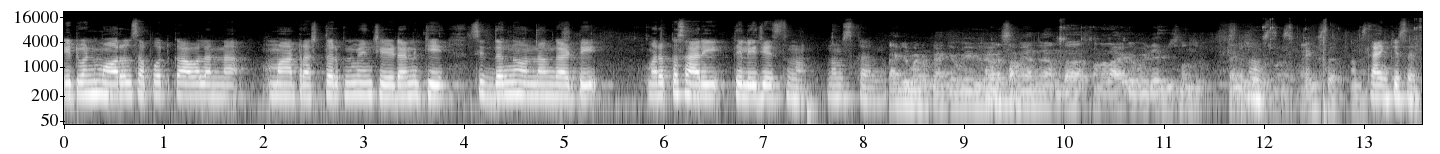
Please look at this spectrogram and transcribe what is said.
ఎటువంటి మారల్ సపోర్ట్ కావాలన్నా మా ట్రస్ట్ తరపున మేము చేయడానికి సిద్ధంగా ఉన్నాం కాబట్టి మరొకసారి తెలియజేస్తున్నాం. నమస్కారం. Thank you sir thank you sir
